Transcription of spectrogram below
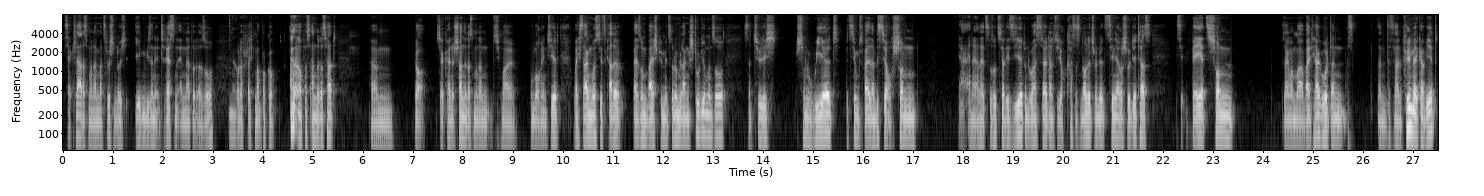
Ist ja klar, dass man dann mal zwischendurch irgendwie seine Interessen ändert oder so. Ja. Oder vielleicht mal Bock auf, auf was anderes hat. Ähm, ja, ist ja keine Schande, dass man dann sich mal umorientiert. Weil ich sagen muss, jetzt gerade bei so einem Beispiel mit so einem langen Studium und so, ist natürlich schon weird, beziehungsweise dann bist du ja auch schon, ja, einerseits so sozialisiert und du hast halt natürlich auch krasses Knowledge, wenn du jetzt zehn Jahre studiert hast. Wäre jetzt schon, sagen wir mal, weit hergeholt, dann, dass, dann, dass halt ein Filmmaker wird.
